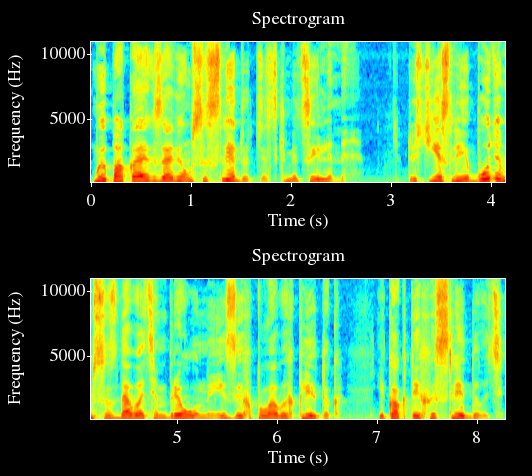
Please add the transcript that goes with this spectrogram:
мы пока их зовем с исследовательскими целями. То есть если и будем создавать эмбрионы из их половых клеток и как-то их исследовать,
